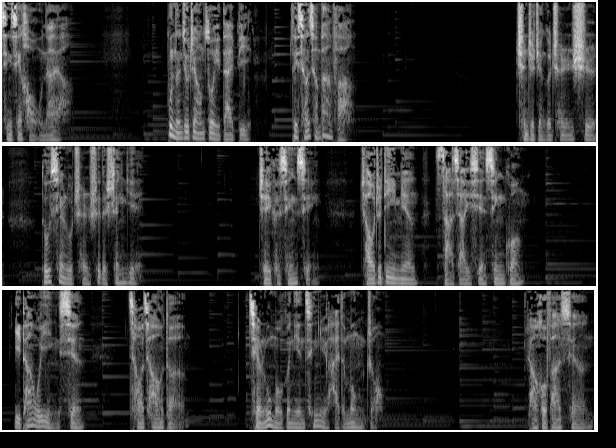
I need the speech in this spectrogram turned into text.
星星好无奈啊，不能就这样坐以待毙，得想想办法。趁着整个城市都陷入沉睡的深夜，这颗星星朝着地面洒下一线星光，以它为引线，悄悄的潜入某个年轻女孩的梦中，然后发现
